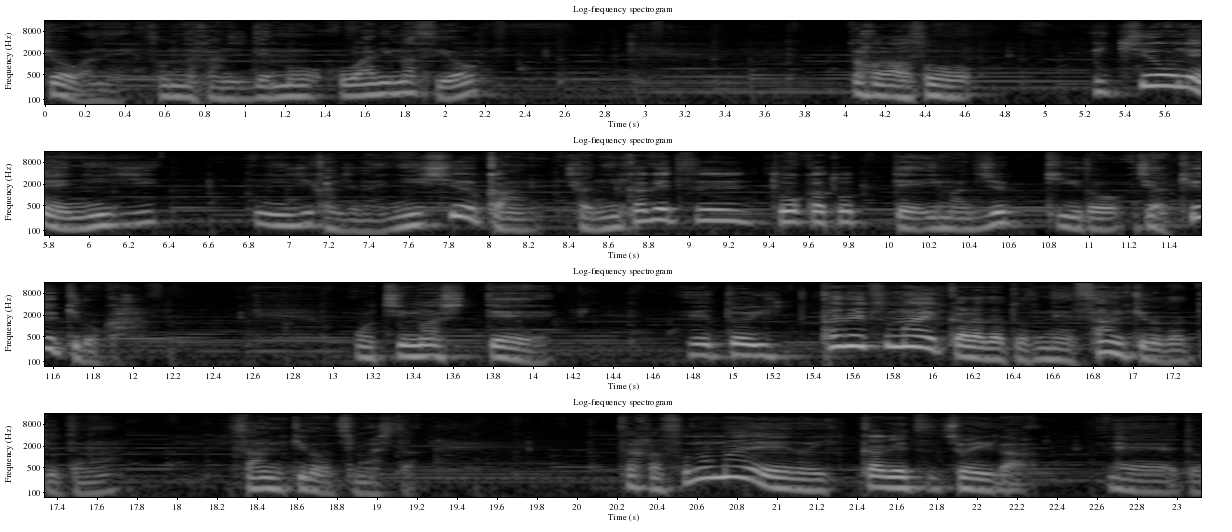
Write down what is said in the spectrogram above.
今日はねそんな感じでもう終わりますよ。だからそう一応ね2時2時間じゃない2週間しか2ヶ月10日取って今10キロ違う9キロか落ちましてえっ、ー、と1ヶ月前からだとね3キロだって言ったな。3キロ落ちました。だからその前の1ヶ月ちょいがえっ、ー、と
